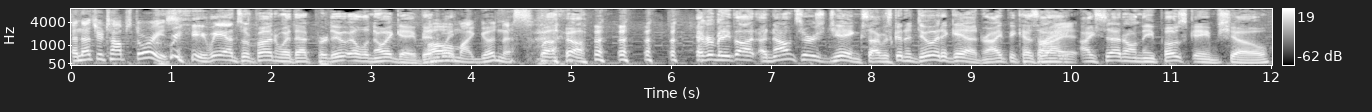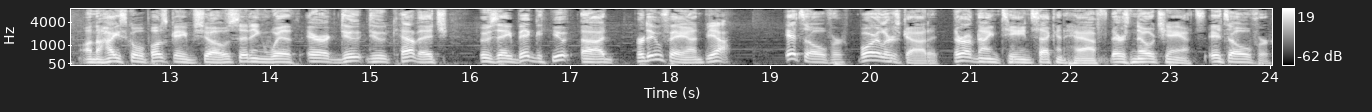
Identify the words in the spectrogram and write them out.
And that's your top stories. We, we had some fun with that Purdue Illinois game, didn't we? oh my goodness. Well, everybody thought announcers jinx. I was going to do it again, right? Because Right. I, I said on the post game show, on the high school post game show, sitting with Eric Duke Dukevich, who's a big uh, Purdue fan, Yeah. it's over. Boilers got it. They're up 19, second half. There's no chance. It's over.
